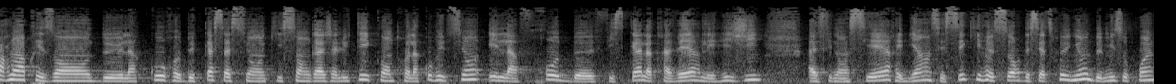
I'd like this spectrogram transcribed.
Parlons à présent de la Cour de cassation qui s'engage à lutter contre la corruption et la fraude fiscale à travers les régies euh, financières. Eh bien, c'est ce qui ressort de cette réunion de mise au point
